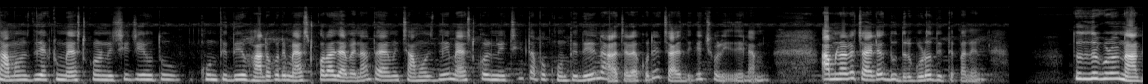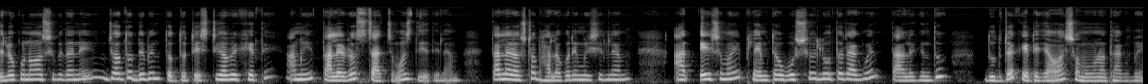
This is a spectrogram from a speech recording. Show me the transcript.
চামচ দিয়ে একটু ম্যাস্ট করে নিচ্ছি, যেহেতু খুন্তি দিয়ে ভালো করে ম্যাস্ট করা যাবে না, তাই আমি চামচ দিয়ে ম্যাস্ট করে নিচ্ছি, তারপর খুন্তি দিয়ে নাড়াচাড়া করে চারিদিকে ছড়িয়ে দিলাম। আপনারা চাইলে দুধের গুঁড়ো দিতে পারেন। দুধের গুঁড়ো না দিলেও কোনো অসুবিধা নেই, যত দেবেন তত টেস্টি হবে খেতে। আমি তালের রস চার চামচ দিয়ে দিলাম। তালের রসটা ভালো করে মিশিয়ে দিলাম। আর এই সময় ফ্লেমটা অবশ্যই লোতে রাখবেন, তাহলে কিন্তু দুধটা কেটে যাওয়ার সম্ভাবনা থাকবে।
